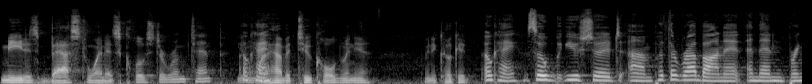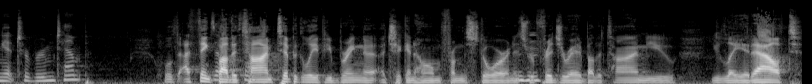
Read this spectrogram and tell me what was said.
meat is best when it's close to room temp. You don't want to have it too cold when you when you cook it. Okay, so you should um, put the rub on it and then bring it to room temp. Well, I think by the you think? time, typically, if you bring a, a chicken home from the store and Mm-hmm. it's refrigerated, by the time you you lay it out,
